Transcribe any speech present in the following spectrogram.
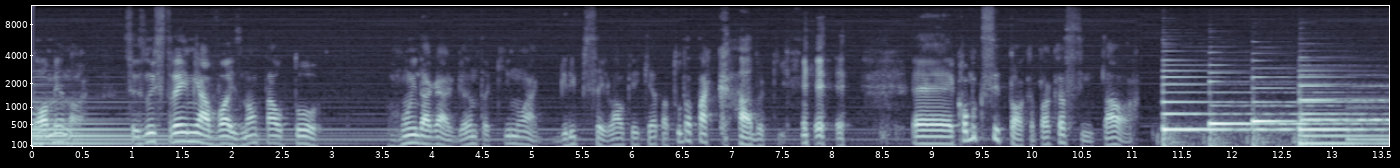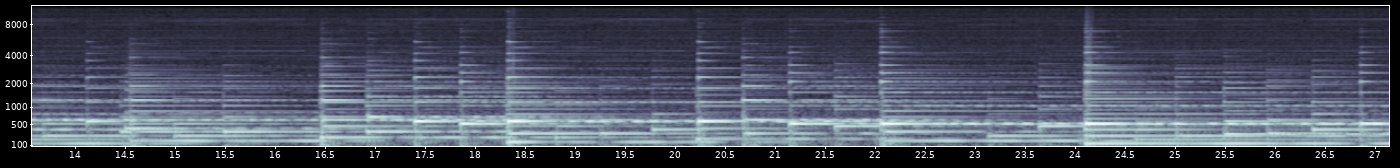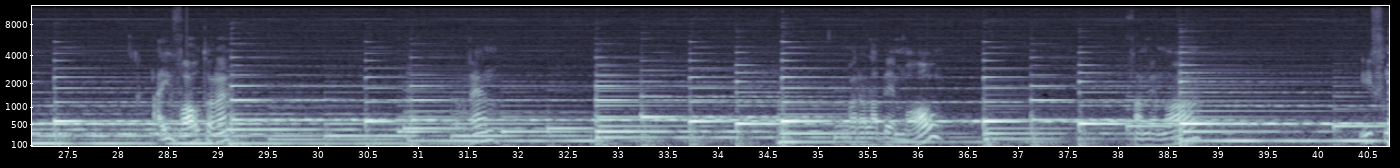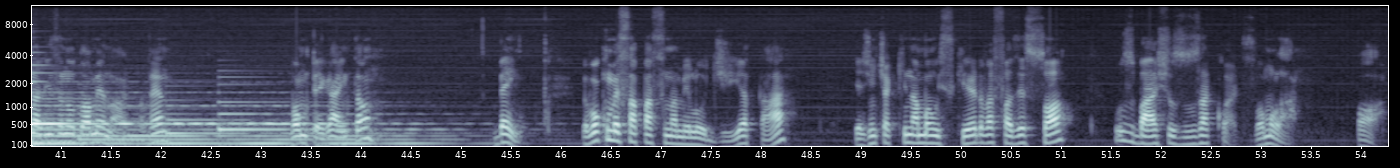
Dó menor. Vocês não estranhem minha voz não, tá? Eu tô ruim da garganta aqui, numa gripe, sei lá o que que é, tá tudo atacado aqui. é, como que se toca? Toca assim, tá? Ó. volta, né? Menor, tá vendo? Vamos pegar então? Bem, eu vou começar passando a melodia, tá? E a gente aqui na mão esquerda vai fazer só os baixos dos acordes. Vamos lá. Ó.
